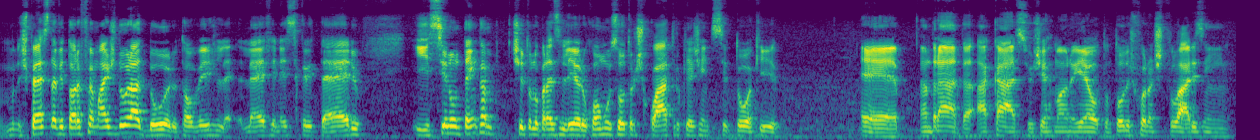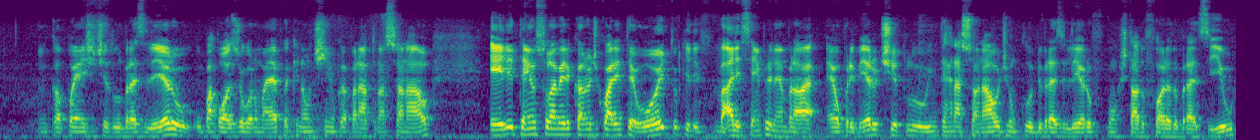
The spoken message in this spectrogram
O Expresso da Vitória foi mais duradouro, talvez leve nesse critério. E se não tem título brasileiro, como os outros quatro que a gente citou aqui, é, Andrada, Acácio, Germano e Elton, todos foram titulares em em campanhas de título brasileiro. O Barbosa jogou numa época que não tinha o campeonato nacional. Ele tem o Sul-Americano de 48, que vale sempre lembrar, é o primeiro título internacional de um clube brasileiro conquistado fora do Brasil.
